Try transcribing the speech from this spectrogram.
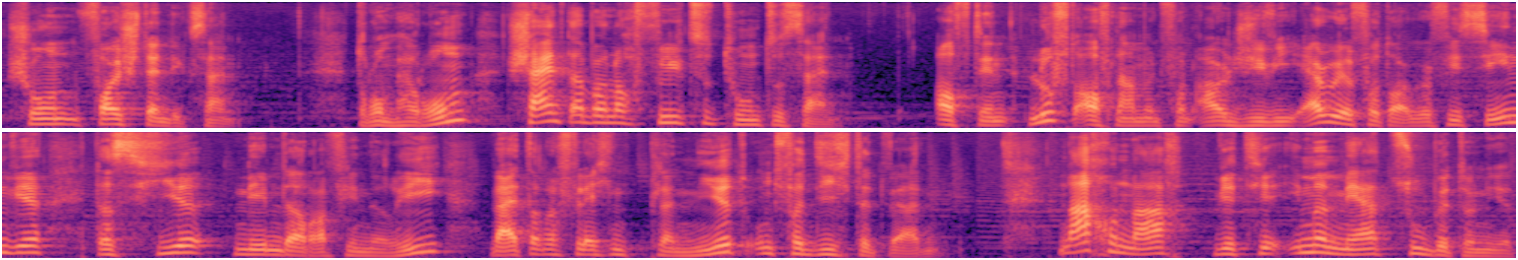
schon vollständig sein. Drumherum scheint aber noch viel zu tun zu sein. Auf den Luftaufnahmen von RGV Aerial Photography sehen wir, dass hier neben der Raffinerie weitere Flächen planiert und verdichtet werden. Nach und nach wird hier immer mehr zubetoniert.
